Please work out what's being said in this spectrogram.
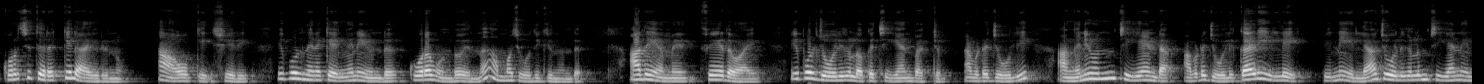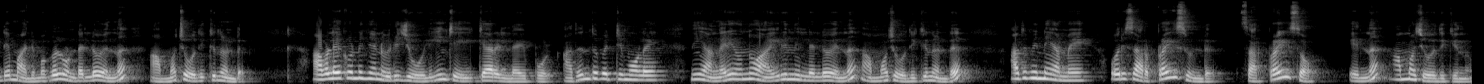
കുറച്ച് തിരക്കിലായിരുന്നു. ആ ഓക്കെ ശരി. ഇപ്പോൾ നിനക്ക് എങ്ങനെയുണ്ട്? കുറവുണ്ടോ എന്ന് അമ്മ ചോദിക്കുന്നുണ്ട്. അതെ അമ്മേ ഭേദമായി. ഇപ്പോൾ ജോലികളൊക്കെ ചെയ്യാൻ പറ്റും. അവിടെ ജോലി അങ്ങനെയൊന്നും ചെയ്യേണ്ട. അവിടെ ജോലിക്കാരിയില്ലേ പിന്നെ എല്ലാ ജോലികളും ചെയ്യാൻ നിന്റെ മരുമകൾ ഉണ്ടല്ലോ എന്ന് അമ്മ ചോദിക്കുന്നുണ്ട്. അവളെക്കൊണ്ട് ഞാൻ ഒരു ജോലിയും ചെയ്യിക്കാറില്ല ഇപ്പോൾ. അതെന്തു പറ്റി മോളെ? നീ അങ്ങനെയൊന്നും ആയിരുന്നില്ലല്ലോ എന്ന് അമ്മ ചോദിക്കുന്നുണ്ട്. അത് പിന്നെ അമ്മേ ഒരു സർപ്രൈസ് ഉണ്ട് സർപ്രൈസോ? എന്ന് അമ്മ ചോദിക്കുന്നു.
